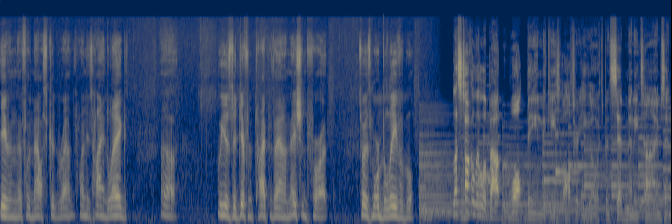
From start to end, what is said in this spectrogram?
Even if a mouse could run on his hind leg, uh, we used a different type of animation for it, so it's more believable. Let's talk a little about Walt being Mickey's alter ego. It's been said many times, and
